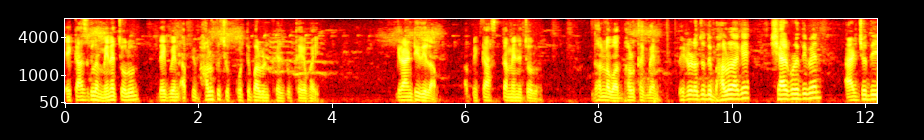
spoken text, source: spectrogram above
এই কাজগুলো মেনে চলুন, দেখবেন আপনি ভালো কিছু করতে পারবেন ফেসবুক থেকে ভাই। গ্যারান্টি দিলাম, আপনি কাজটা মেনে চলুন। ধন্যবাদ, ভালো থাকবেন। ভিডিওটা যদি ভালো লাগে শেয়ার করে দিবেন। আর যদি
